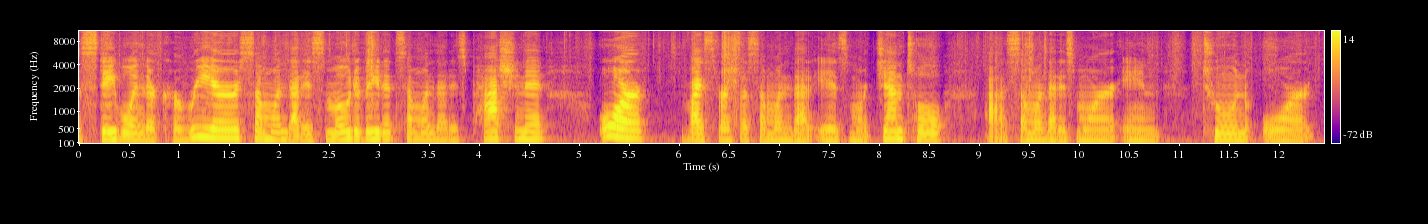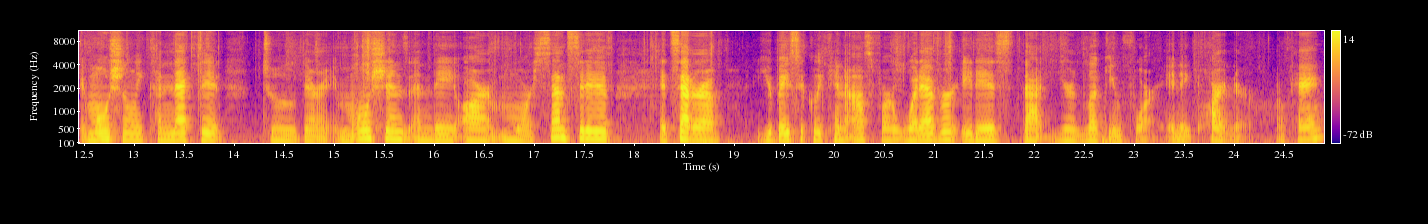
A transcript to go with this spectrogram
stable in their career, someone that is motivated, someone that is passionate, or vice versa, someone that is more gentle, uh, someone that is more in tune or emotionally connected to their emotions and they are more sensitive etc. You basically can ask for whatever it is that you're looking for in a partner, okay?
